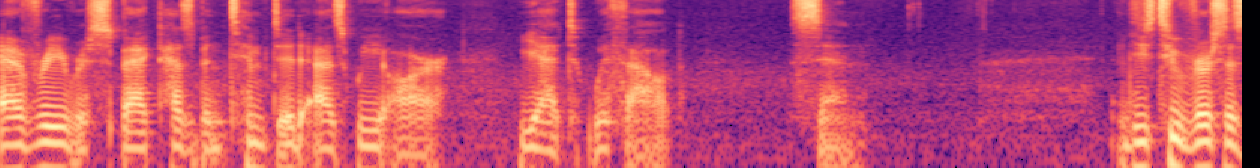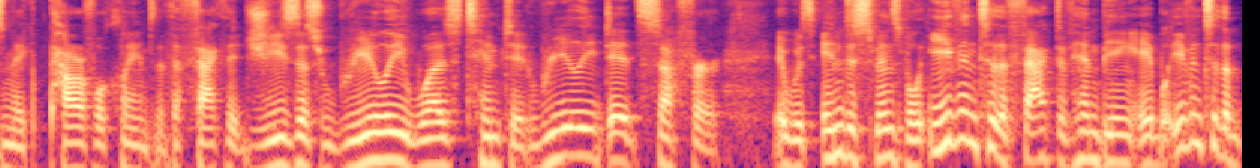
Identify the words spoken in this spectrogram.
every respect has been tempted as we are, yet without sin. These two verses make powerful claims that the fact that Jesus really was tempted, really did suffer, it was indispensable, even to the fact of him being able, even to the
